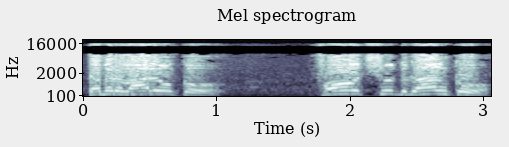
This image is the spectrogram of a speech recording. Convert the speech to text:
قبر والوں کو، فوج شدگان کو،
